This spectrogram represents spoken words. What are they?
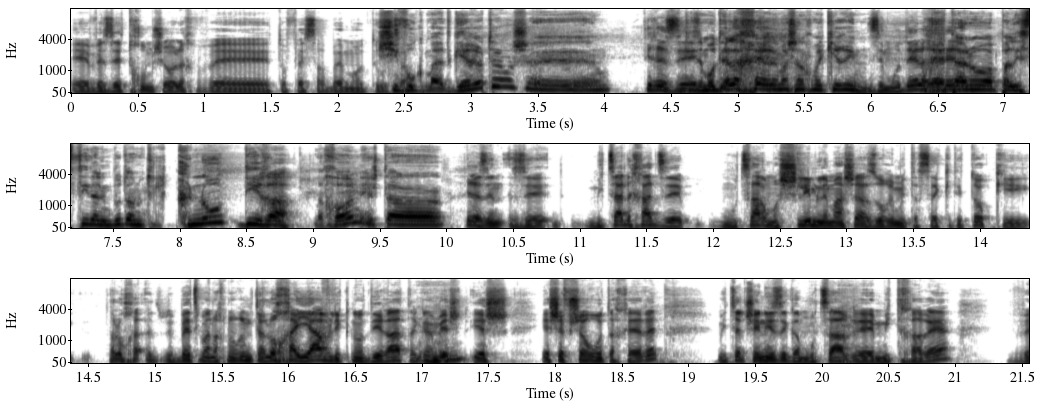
אה, וזה תחום שהולך ותופס הרבה מאוד תאוצה. שיווק מאתגר יותר או ש... תראה, זה... כי זה מודל אחר ממה שאנחנו מכירים. זה מודל אחר. הייתנו הפלסטינה, לימדו אותנו, קנו דירה, נכון? יש את ה... תראה, זה, זה, מצד אחד זה מוצר משלים למה שהאזורים מתעסקת איתו, כי אתה לא, בעצם אנחנו אומרים, אתה לא חייב לקנות דירה, אתה גם, יש, יש, יש אפשרות אחרת. מצד שני, זה גם מוצר אה, מתחרה. ו...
